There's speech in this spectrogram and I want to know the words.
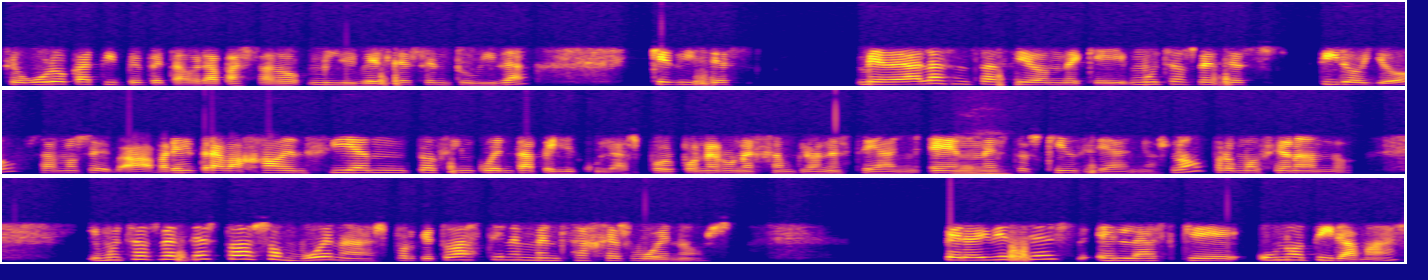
seguro que a ti, Pepe, te habrá pasado mil veces en tu vida, que dices, me da la sensación de que muchas veces tiro yo, o sea, no sé, habré trabajado en 150 películas, por poner un ejemplo, en este año, en estos 15 años, ¿no? Promocionando. Y muchas veces todas son buenas, porque todas tienen mensajes buenos. Pero hay veces en las que uno tira más,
